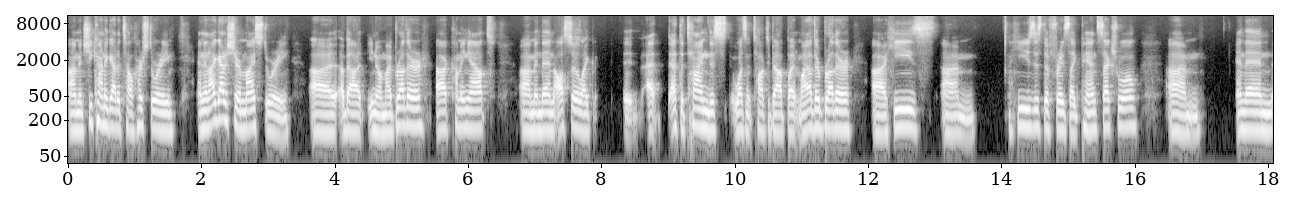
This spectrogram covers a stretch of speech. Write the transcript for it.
Um, and she kind of got to tell her story, and then I got to share my story uh, about you know my brother uh, coming out, um, and then also like at at the time this wasn't talked about, but my other brother uh, he's um, he uses the phrase like pansexual. Um, and then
